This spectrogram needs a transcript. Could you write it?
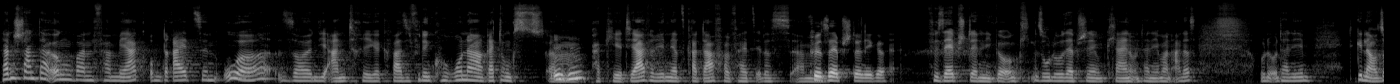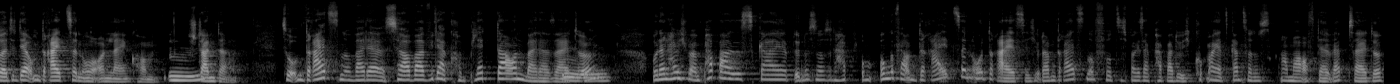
Dann stand da irgendwann ein Vermerk, um 13 Uhr sollen die Anträge quasi für den Corona-Rettungspaket, ähm, Paket, ja, wir reden jetzt gerade davon, falls ihr das ähm, Für Selbstständige. Für Selbstständige und Solo-Selbstständige und kleine Unternehmer und alles. Und Unternehmen. Genau, sollte der um 13 Uhr online kommen. Stand da. So, um 13 Uhr war der Server wieder komplett down bei der Seite. Und dann habe ich meinem Papa geskypt und das und das und habe um, ungefähr um 13.30 Uhr oder um 13.40 Uhr mal gesagt, Papa, du, ich guck mal jetzt ganz nochmal auf der Webseite.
